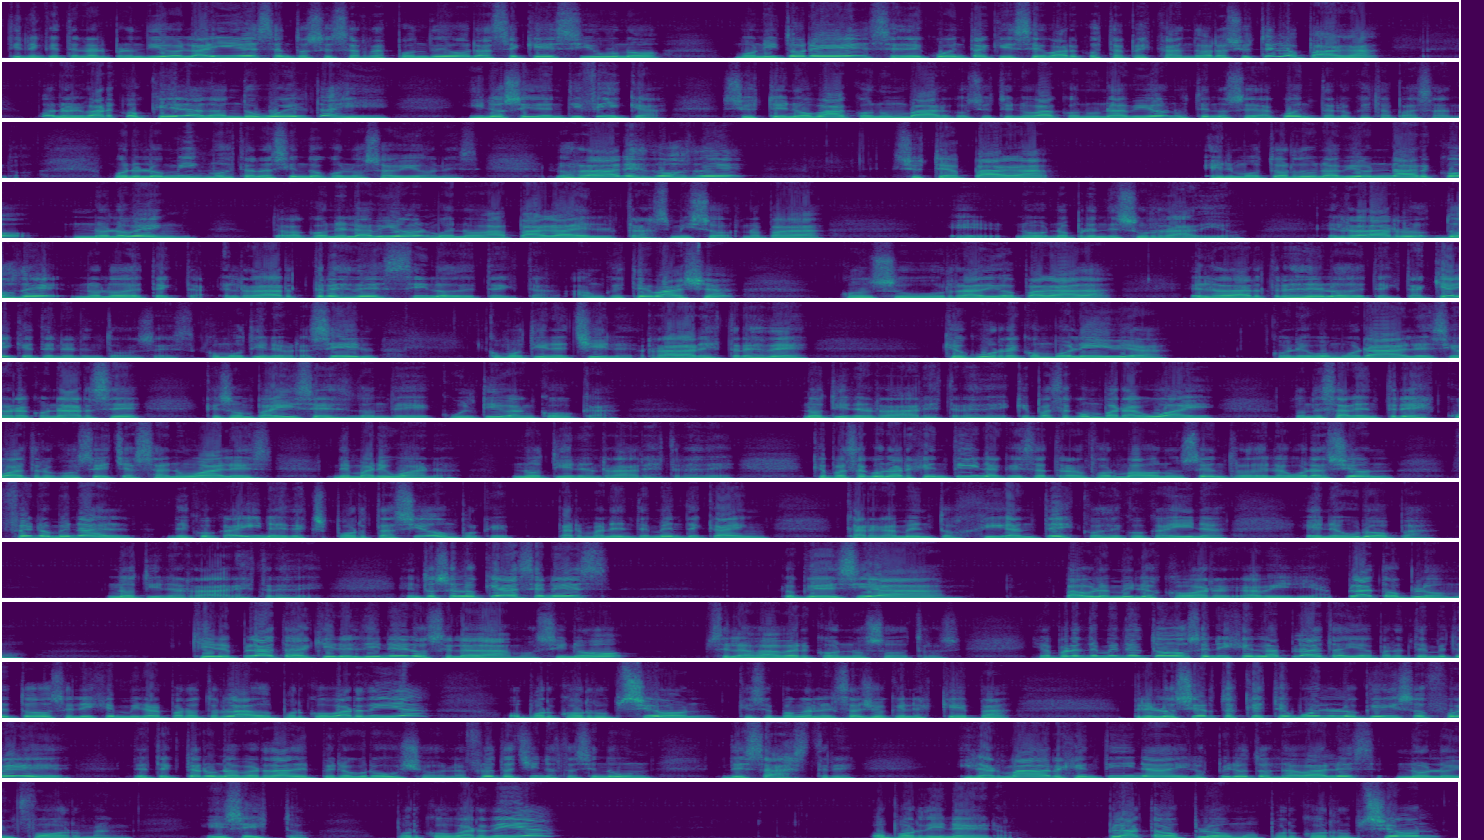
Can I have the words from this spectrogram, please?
Tienen que tener prendido la IS, entonces el respondedor hace que si uno monitoree, se dé cuenta que ese barco está pescando. Ahora, si usted lo apaga, bueno, el barco queda dando vueltas y, y no se identifica. Si usted no va con un barco, si usted no va con un avión, usted no se da cuenta de lo que está pasando. Bueno, lo mismo están haciendo con los aviones. Los radares 2D, si usted apaga el motor de un avión narco, no lo ven. Va con el avión, bueno, apaga el transmisor, no apaga, eh, no, no prende su radio. El radar 2D no lo detecta. El radar 3D sí lo detecta. Aunque usted vaya con su radio apagada, el radar 3D lo detecta. ¿Qué hay que tener entonces? Como tiene Brasil, como tiene Chile, radares 3D. ¿Qué ocurre con Bolivia, con Evo Morales y ahora con Arce, que son países donde cultivan coca? No tienen radares 3D. ¿Qué pasa con Paraguay, donde salen 3, 4 cosechas anuales de marihuana? No tienen radares 3D. ¿Qué pasa con Argentina, que se ha transformado en un centro de elaboración fenomenal de cocaína y de exportación, porque permanentemente caen cargamentos gigantescos de cocaína en Europa? No tiene radares 3D. Entonces lo que hacen es lo que decía Pablo Emilio Escobar Gaviria, plata o plomo. Quiere plata, quiere el dinero, se la damos, si no, se las va a ver con nosotros. Y aparentemente todos eligen la plata y aparentemente todos eligen mirar para otro lado, por cobardía o por corrupción, que se pongan el sallo que les quepa. Pero lo cierto es que este vuelo lo que hizo fue detectar una verdad de perogrullo. La flota china está haciendo un desastre y la Armada Argentina y los pilotos navales no lo informan. Insisto, por cobardía o por dinero, plata o plomo, por corrupción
